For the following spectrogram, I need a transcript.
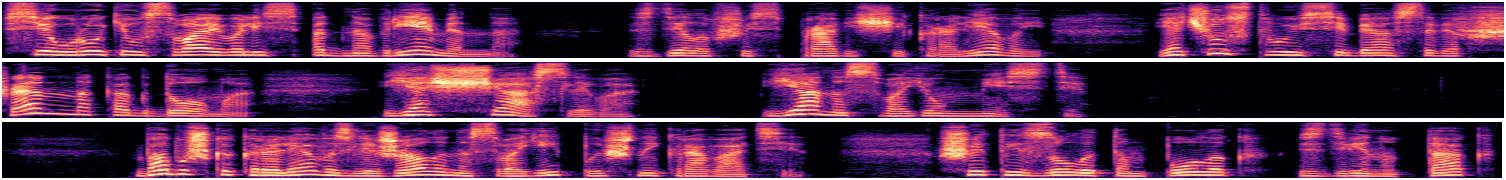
Все уроки усваивались одновременно. Сделавшись правящей королевой, я чувствую себя совершенно как дома. Я счастлива. Я на своем месте. Бабушка короля возлежала на своей пышной кровати. Шитый золотом полог сдвинут так,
